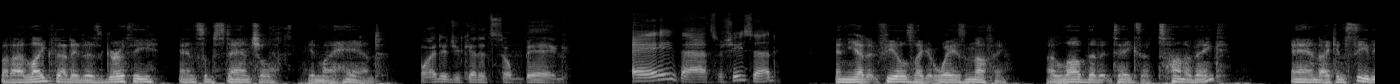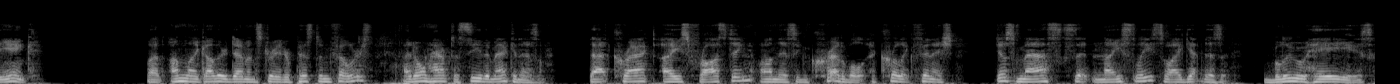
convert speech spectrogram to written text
But I like that it is girthy and substantial in my hand. Why did you get it so big? A, that's what she said. And yet it feels like it weighs nothing. I love that it takes a ton of ink, and I can see the ink. But unlike other demonstrator piston fillers, I don't have to see the mechanism. That cracked ice frosting on this incredible acrylic finish just masks it nicely so I get this blue haze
